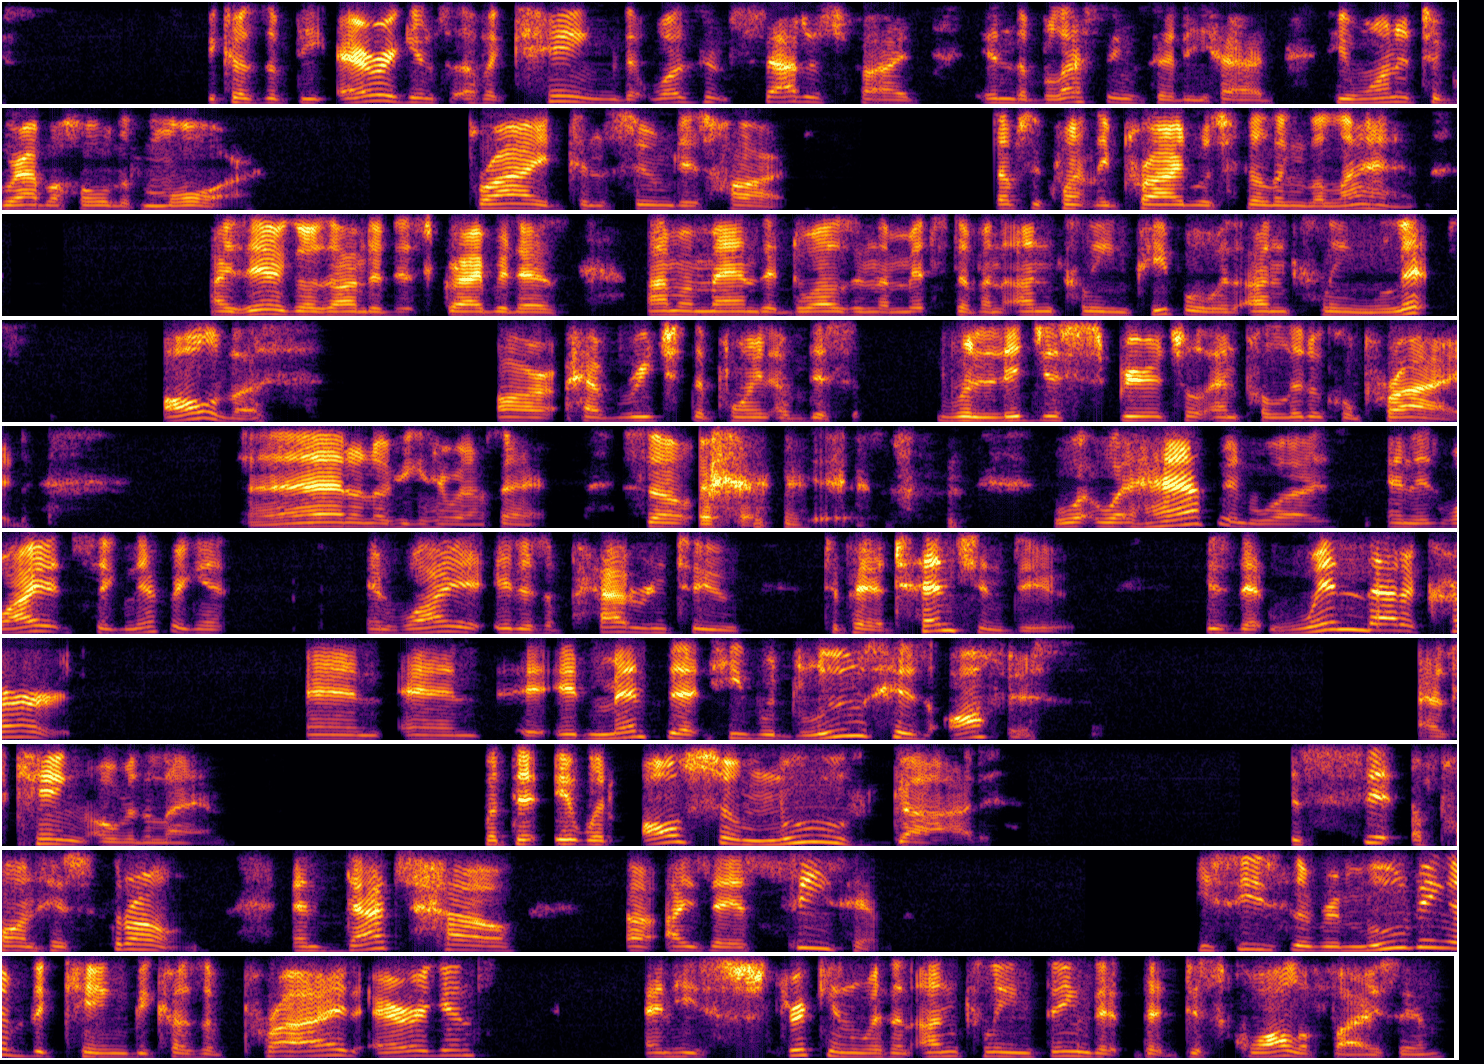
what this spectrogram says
because of the arrogance of a king that wasn't satisfied in the blessings that he had. He wanted to grab a hold of more. Pride consumed his heart. Subsequently, pride was filling the land. Isaiah goes on to describe it as I'm a man that dwells in the midst of an unclean people with unclean lips. All of us are have reached the point of this religious, spiritual, and political pride. I don't know if you can hear what I'm saying. So, what what happened was, and it, why it's significant, and why it is a pattern to to pay attention to, is that when that occurred, and and it meant that he would lose his office as king over the land but that it would also move God to sit upon his throne. And that's how uh, Isaiah sees him. He sees the removing of the king because of pride, arrogance, and he's stricken with an unclean thing that, that disqualifies him.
